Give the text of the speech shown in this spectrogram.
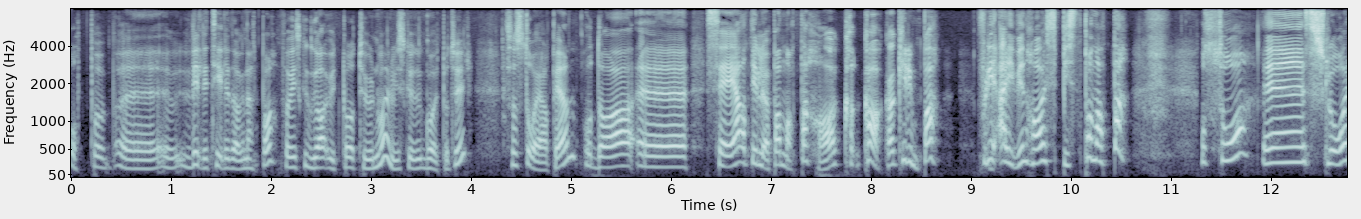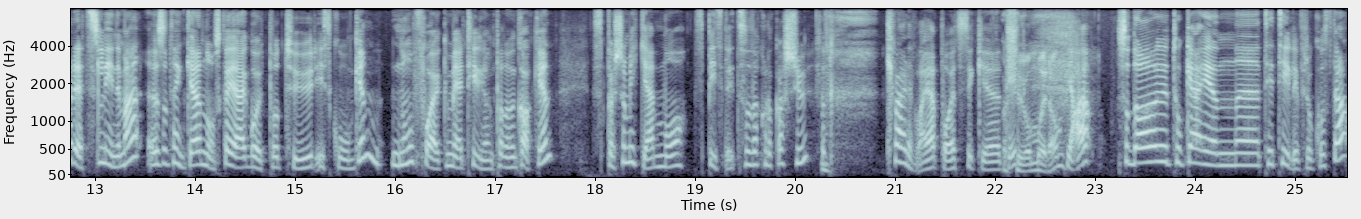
opp eh, veldig tidlig dagen etterpå, for vi skulle da ut på turen vår. Vi skulle gå ut på tur. Så står jeg opp igjen, og da eh, ser jeg at i løpet av natta har kaka krympa. Fordi Eivind har spist på natta. Og så eh, slår redselen inn i meg, så tenker jeg nå skal jeg gå ut på tur i skogen. Nå får jeg ikke mer tilgang på denne kaken. Spørs om ikke jeg må spise litt. Så da klokka sju så kvelva jeg på et stykke Og til. sju om morgenen. Ja, så da tok jeg en eh, til tidlig frokost, ja.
